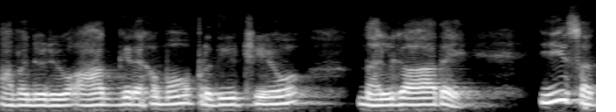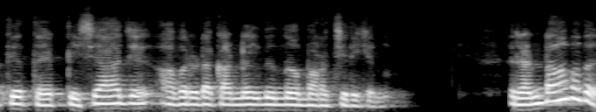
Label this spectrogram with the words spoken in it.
അവനൊരു ആഗ്രഹമോ പ്രതീക്ഷയോ നൽകാതെ ഈ സത്യത്തെ പിശാജ് അവരുടെ കണ്ണിൽ നിന്ന് മറച്ചിരിക്കുന്നു. രണ്ടാമത്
